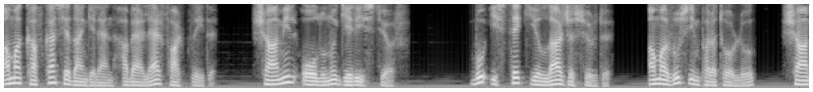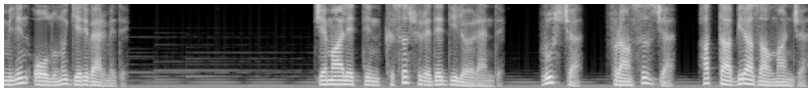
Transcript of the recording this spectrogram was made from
Ama Kafkasya'dan gelen haberler farklıydı. Şamil oğlunu geri istiyor. Bu istek yıllarca sürdü. Ama Rus İmparatorluğu, Şamil'in oğlunu geri vermedi. Cemalettin kısa sürede dil öğrendi. Rusça, Fransızca, hatta biraz Almanca.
